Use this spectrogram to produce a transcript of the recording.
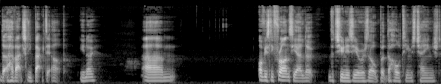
that have actually backed it up. You know, um, obviously France. Yeah, look, the Tunisia result, but the whole team's changed.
